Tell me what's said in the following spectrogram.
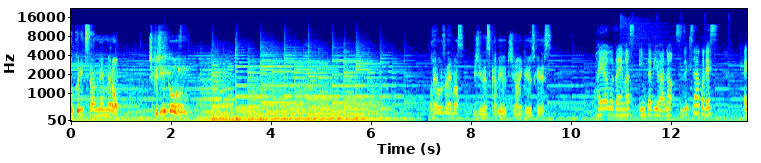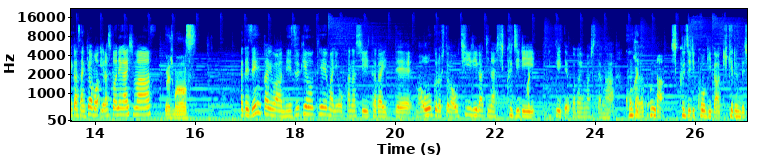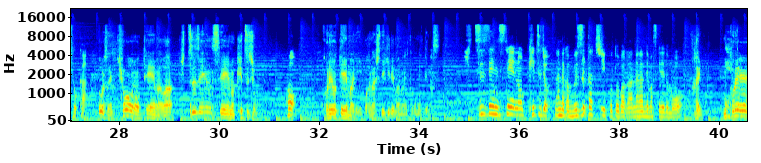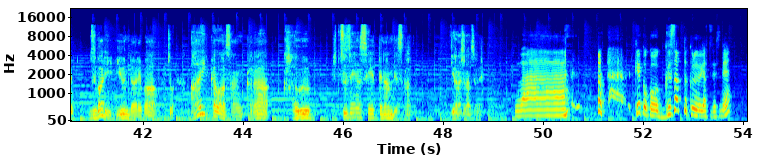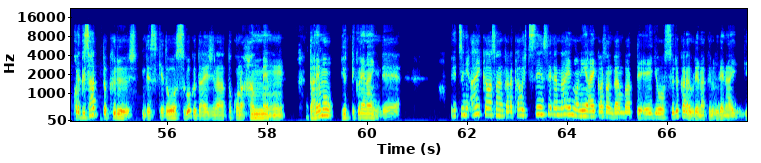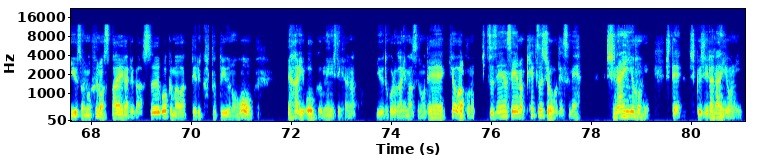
独立3年目のしくじり講義おはようございます。ビジネス壁打ちの相川祐介です。おはようございます。インタビュアーの鈴木沙子です。相川さん今日もよろしくお願いします。お願いしますさて前回は根付けをテーマにお話しいただいて、まあ、多くの人が陥りがちなしくじりついて伺いましたが、今回はどんなしくじり講義が聞けるんでしょうか？そうですね。今日のテーマは必然性の欠如。これをテーマにお話しできればなと思っています。必然性の欠如、なんだか難しい言葉が並んでますけれども。はい。もうこれ、ズバリ言うんであれば、ちょっと相川さんから買う必然性って何ですかっていう話なんですよね。うわー。結構こう、ぐさっとくるやつですね。これぐさっとくるんですけど、すごく大事なとこの反面、誰も言ってくれないんで、別に相川さんから買う必然性がないのに、相川さん頑張って営業するから売れなく、売れないっていう、その負のスパイラルがすごく回っている方というのを、やはり多く目にしてきたなというところがありますので、今日はこの必然性の欠如をですね、しないようにして、しくじらないように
